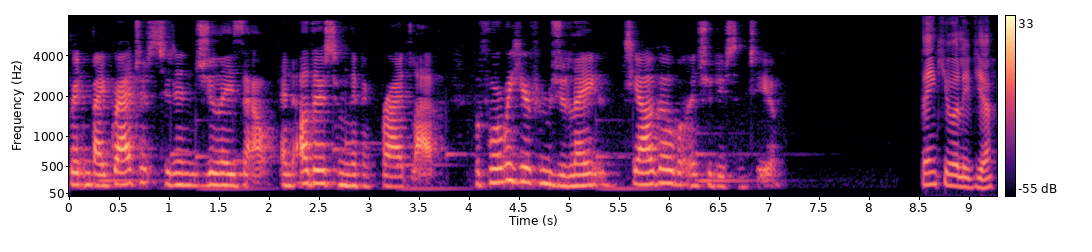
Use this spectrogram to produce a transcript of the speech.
written by graduate student Julie Zhao and others from the McBride Lab. Before we hear from Julie, Tiago will introduce him to you. Thank you, Olivia.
